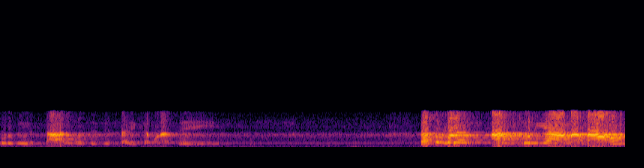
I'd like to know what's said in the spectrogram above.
করবে, তার মধ্যে দিনদারি কেমন আছে? রসুল বলেন, আর দুনিয়া মাতাহন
